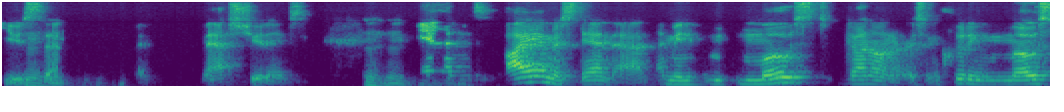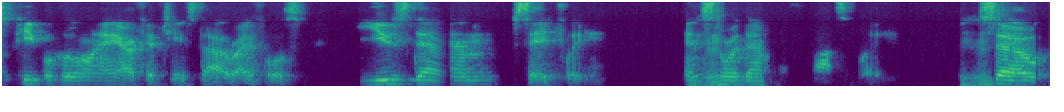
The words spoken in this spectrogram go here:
use mm-hmm. them mass shootings. Mm-hmm. And I understand that. I mean, most gun owners, including most people who own AR-15 style rifles, use them safely and mm-hmm. store them responsibly. Mm-hmm. So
